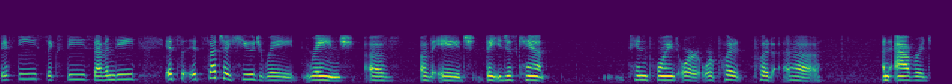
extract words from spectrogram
50, 60, 70. It's it's such a huge ra- range of of age that you just can't pinpoint or or put put uh, an average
